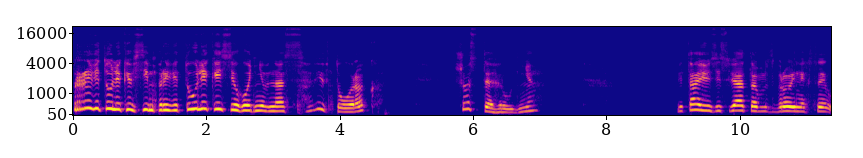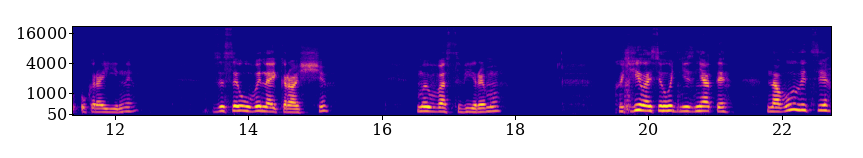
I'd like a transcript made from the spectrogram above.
Привітуліки, всім привітуліки. Сьогодні в нас вівторок, 6 грудня. Вітаю зі святом Збройних сил України. ЗСУ ви найкращі. Ми в вас віримо. Хотіла сьогодні зняти на вулиці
